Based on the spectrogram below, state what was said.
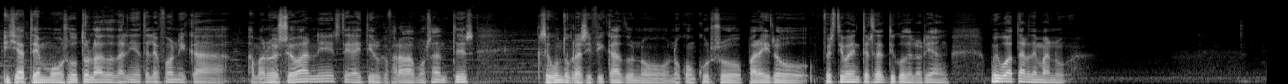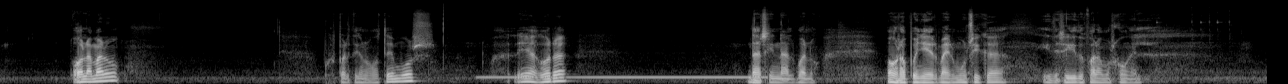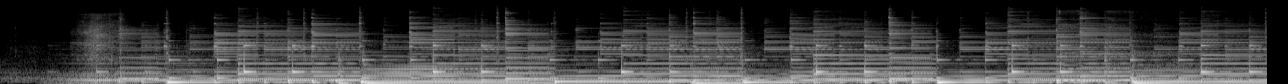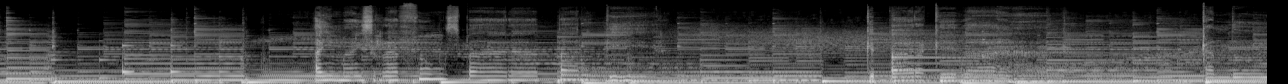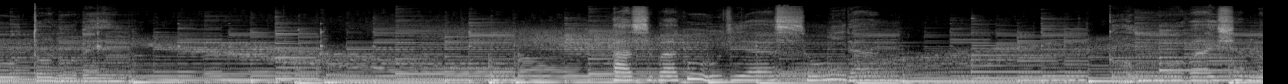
E xa temos outro lado da liña telefónica a Manuel Seoane, este gaitiro que falábamos antes, segundo clasificado no, no concurso Pareiro Festival Intercéltico de Lorient. Moi boa tarde, Manu. Hola, Manu. Pois parece que non o temos. Vale, agora... Dan sinal, bueno. Vamos a poñer máis música e de seguido falamos con el. seis razóns para partir. Que para quedar cando o tono ven. As bagullas sumirán como baixan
